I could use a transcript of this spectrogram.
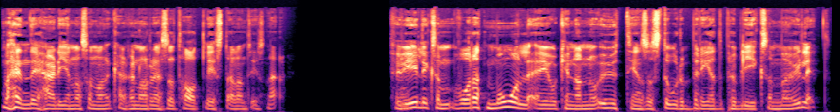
vad hände i helgen och så någon, kanske någon resultatlista eller någonting sånt här. För vi är liksom, vårt mål är ju att kunna nå ut till en så stor bred publik som möjligt.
